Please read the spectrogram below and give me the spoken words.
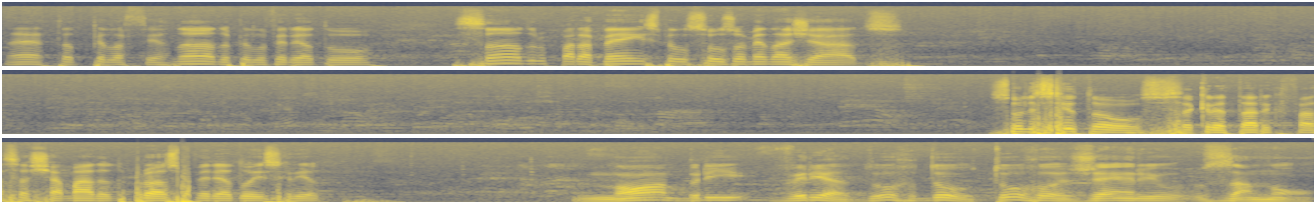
né, tanto pela Fernanda, pelo vereador Sandro, parabéns pelos seus homenageados. Solicito ao secretário que faça a chamada do próximo vereador inscrito. Nobre vereador doutor Rogério Zanon.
